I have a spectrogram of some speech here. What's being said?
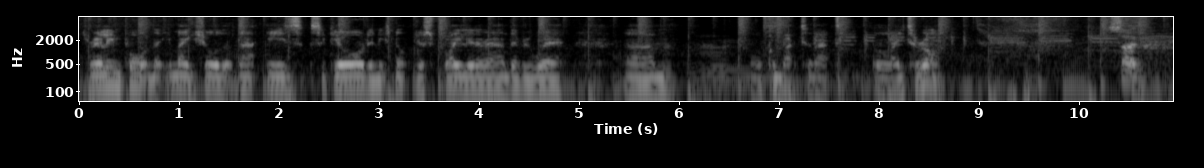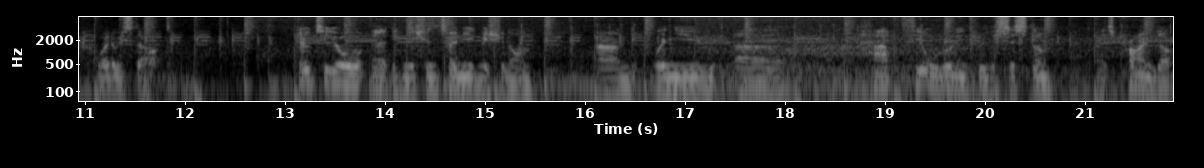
It's really important that you make sure that that is secured and it's not just flailing around everywhere. Um, we'll come back to that later on. So, where do we start? Go to your uh, ignition, turn your ignition on, and when you uh, have fuel running through the system and it's primed up,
